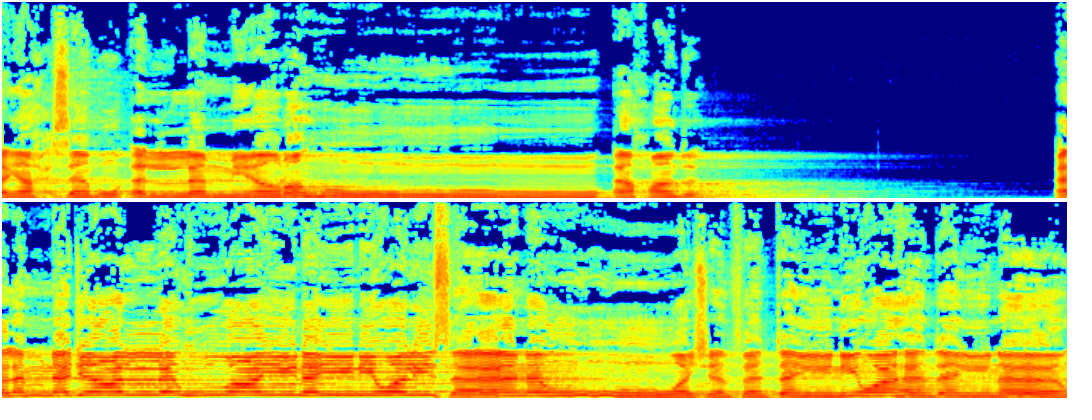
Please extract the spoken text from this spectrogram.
أيحسب أن لم يره أحد؟ ألم نجعل له عينين ولسانا وشفتين وهديناه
